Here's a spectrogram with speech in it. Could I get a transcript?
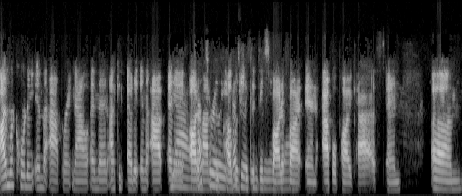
I'm recording in the app right now, and then I can edit in the app, and Yeah, it automatically really- publishes really it to Spotify and Apple Podcast, and um,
